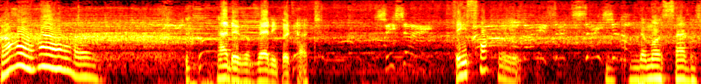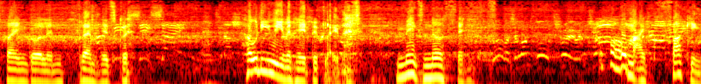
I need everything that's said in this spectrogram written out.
Oh, That is a very good touch. Cisse. Cisse. That is sensational. The most satisfying goal in Prem history. How do you even hit it like that? Makes no sense. Oh my fucking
